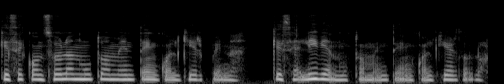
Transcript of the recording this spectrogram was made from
que se consuelan mutuamente en cualquier pena, que se alivian mutuamente en cualquier dolor.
